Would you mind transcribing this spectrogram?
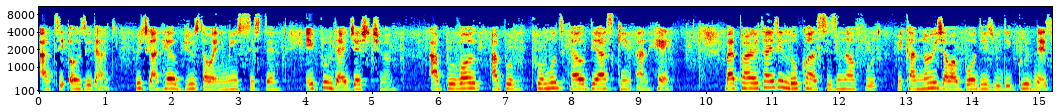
antioxidants, which can help boost our immune system, improve digestion, and, and promote healthier skin and hair. By prioritizing local and seasonal food, we can nourish our bodies with the goodness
